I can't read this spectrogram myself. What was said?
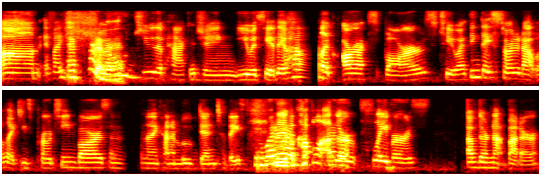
Um, if I I've heard of it. showed you the packaging, you would see it. They have like RX bars too. I think they started out with like these protein bars, and, and they kind of moved into these. They have a couple butter? other flavors of their nut butter.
